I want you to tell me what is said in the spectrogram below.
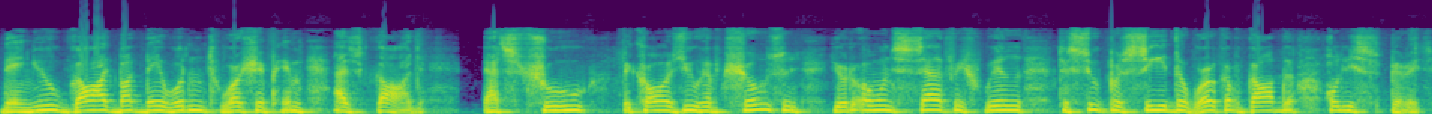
they knew God, but they wouldn't worship Him as God. That's true because you have chosen your own selfish will to supersede the work of God the Holy Spirit.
